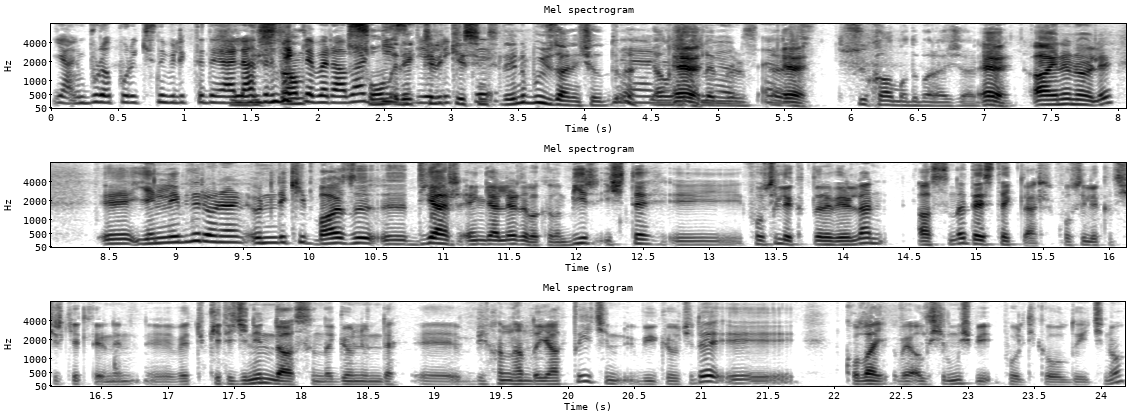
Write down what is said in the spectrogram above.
yani bu rapor ikisini birlikte değerlendirmekle beraber son elektrik kesintilerini bu yüzden yaşadı değil mi? Yanlış evet. hatırlamıyorum. Evet. evet. Su kalmadı barajlarda. Evet aynen öyle. E, yenilebilir önündeki bazı e, diğer engellere de bakalım. Bir işte e, fosil yakıtlara verilen aslında destekler. Fosil yakıt şirketlerinin e, ve tüketicinin de aslında gönlünde e, bir anlamda yattığı için büyük ölçüde e, kolay ve alışılmış bir politika olduğu için o e,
